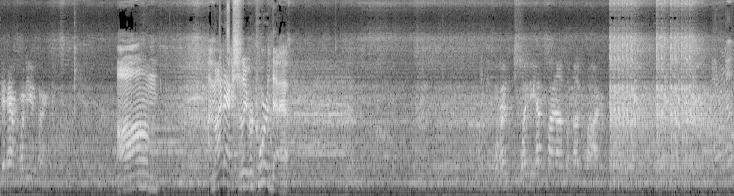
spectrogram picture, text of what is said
Cam, what do you think? Um, I might actually record that. When, when do you have to sign up for us by? I don't know.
